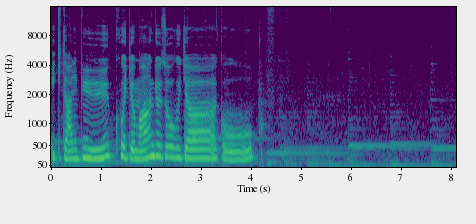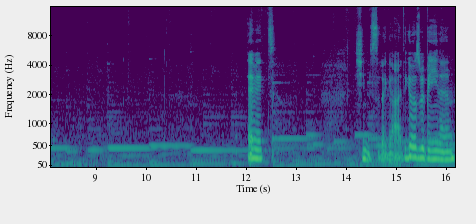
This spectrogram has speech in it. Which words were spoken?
İki tane büyük kocaman gözü olacak. Hop. Evet. Şimdi sıra geldi göz bebeğine.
